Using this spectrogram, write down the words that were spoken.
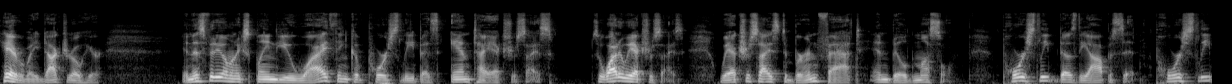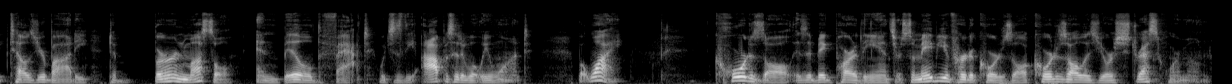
Hey everybody, Dr. O here. In this video, I'm going to explain to you why I think of poor sleep as anti-exercise. So why do we exercise? We exercise to burn fat and build muscle. Poor sleep does the opposite. Poor sleep tells your body to burn muscle and build fat, which is the opposite of what we want. But why? Cortisol is a big part of the answer. So maybe you've heard of cortisol. Cortisol is your stress hormone.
